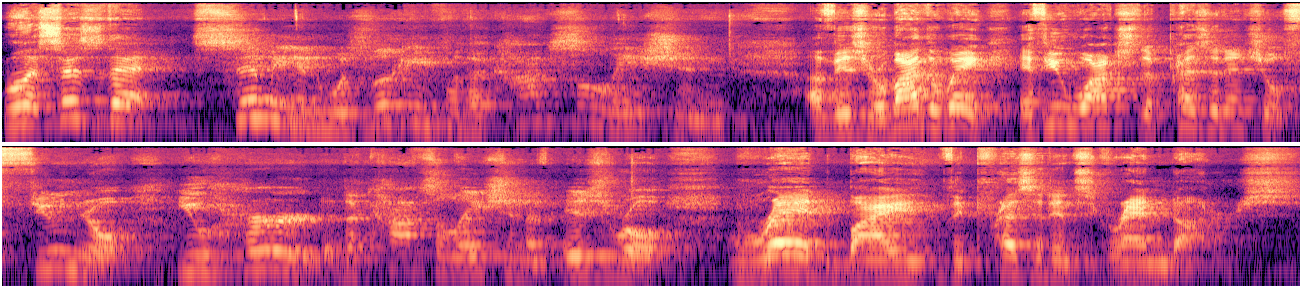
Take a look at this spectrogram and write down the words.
well, it says that Simeon was looking for the consolation of Israel. By the way, if you watched the presidential funeral, you heard the consolation of Israel read by the president's granddaughters.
